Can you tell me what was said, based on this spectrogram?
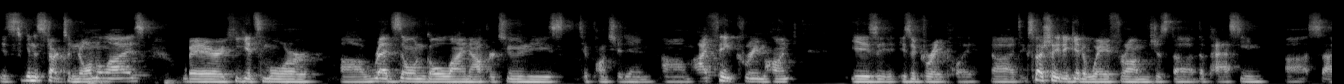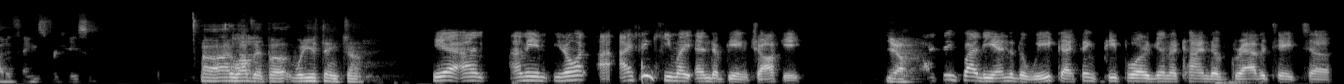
it's going to start to normalize where he gets more uh, red zone goal line opportunities to punch it in. Um, I think Kareem Hunt is is a great play, uh, especially to get away from just uh, the passing uh, side of things for Casey. Uh, I love it, but what do you think, John? Yeah, I, I mean, you know what? I, I think he might end up being chalky. Yeah. I think by the end of the week, I think people are going to kind of gravitate to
